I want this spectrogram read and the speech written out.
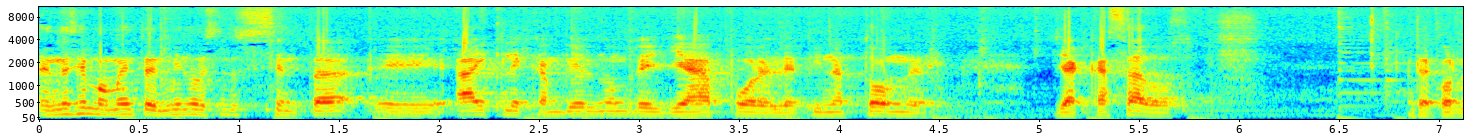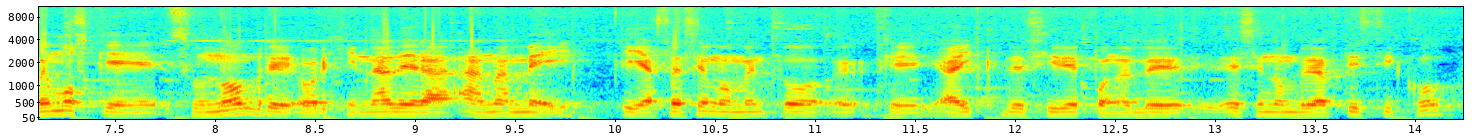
en ese momento, en 1960, eh, Ike le cambió el nombre ya por el de Tina Turner, ya casados. Recordemos que su nombre original era Anna May y hasta ese momento que Ike decide ponerle ese nombre artístico,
